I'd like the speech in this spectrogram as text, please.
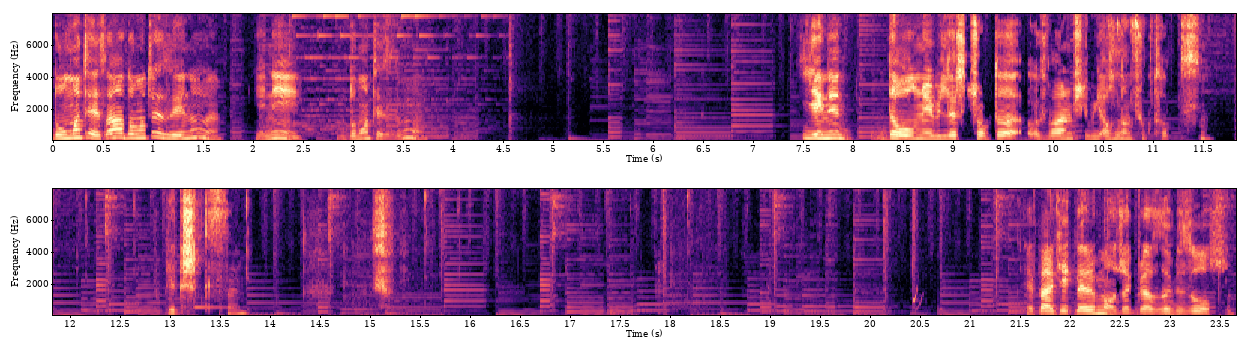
domates. Aa domates yeni mi? Yeni. Domates değil mi? Yeni de olmayabilir. Çok da varmış gibi. Allah'ım çok tatlısın. Çok yakışıklısın. Hep erkeklere mi olacak? Biraz da bize olsun.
